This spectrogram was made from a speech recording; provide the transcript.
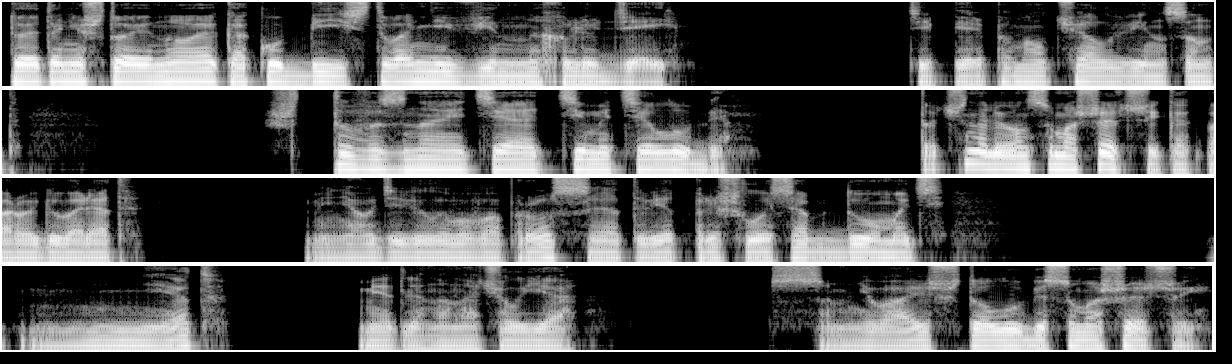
то это не что иное, как убийство невинных людей. Теперь помолчал Винсент. «Что вы знаете о Тимоти Луби? Точно ли он сумасшедший, как порой говорят?» Меня удивил его вопрос, и ответ пришлось обдумать. «Нет», — медленно начал я. «Сомневаюсь, что Луби сумасшедший.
